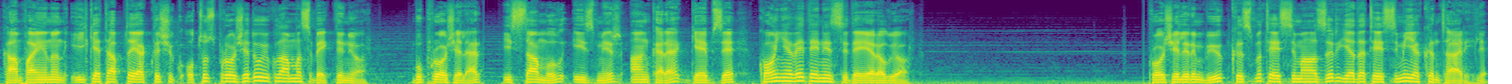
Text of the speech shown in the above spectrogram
Kampanyanın ilk etapta yaklaşık 30 projede uygulanması bekleniyor. Bu projeler İstanbul, İzmir, Ankara, Gebze, Konya ve Denizli'de yer alıyor. Projelerin büyük kısmı teslime hazır ya da teslimi yakın tarihli.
